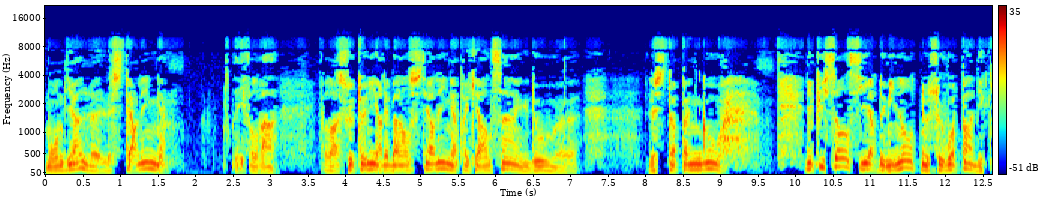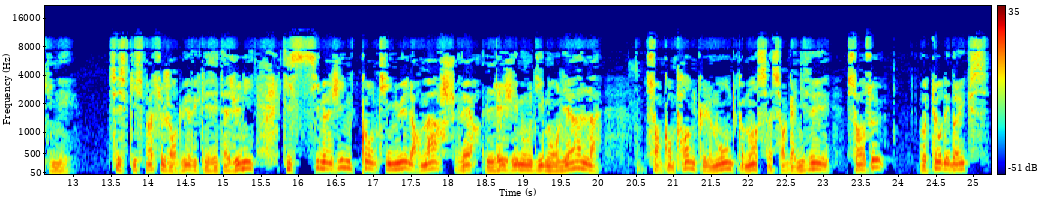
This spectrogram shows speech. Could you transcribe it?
mondiale, le sterling. Il faudra, soutenir les balances sterling après 45, d'où le stop and go. Les puissances hier dominantes ne se voient pas décliner. C'est ce qui se passe aujourd'hui avec les États-Unis, qui s'imaginent continuer leur marche vers l'hégémonie mondiale, sans comprendre que le monde commence à s'organiser sans eux, autour des BRICS.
